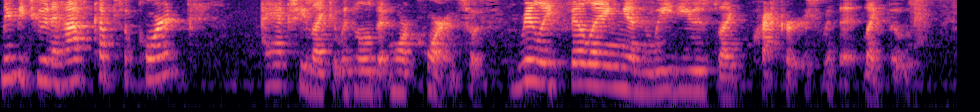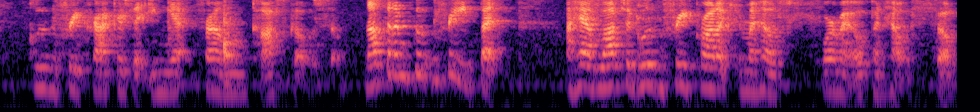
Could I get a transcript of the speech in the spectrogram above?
maybe two and a half cups of corn I actually like it with a little bit more corn. So it's really filling and we'd used like crackers with it, like those gluten-free crackers that you can get from Costco. So not that I'm gluten-free, but I have lots of gluten-free products in my house for my open house. So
